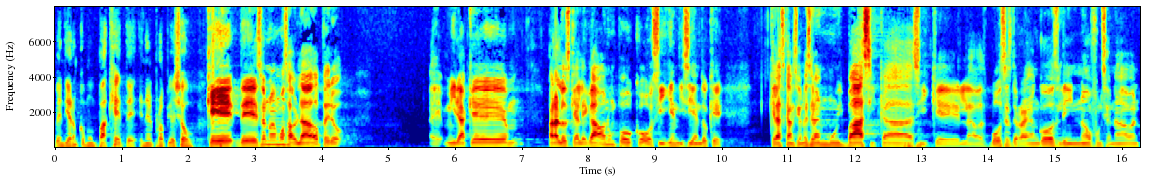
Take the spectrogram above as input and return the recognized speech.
vendieron como un paquete en el propio show. Que de eso no hemos hablado, pero eh, mira que mm, para los que alegaban un poco o siguen diciendo que, que las canciones eran muy básicas y que las voces de Ryan Gosling no funcionaban,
